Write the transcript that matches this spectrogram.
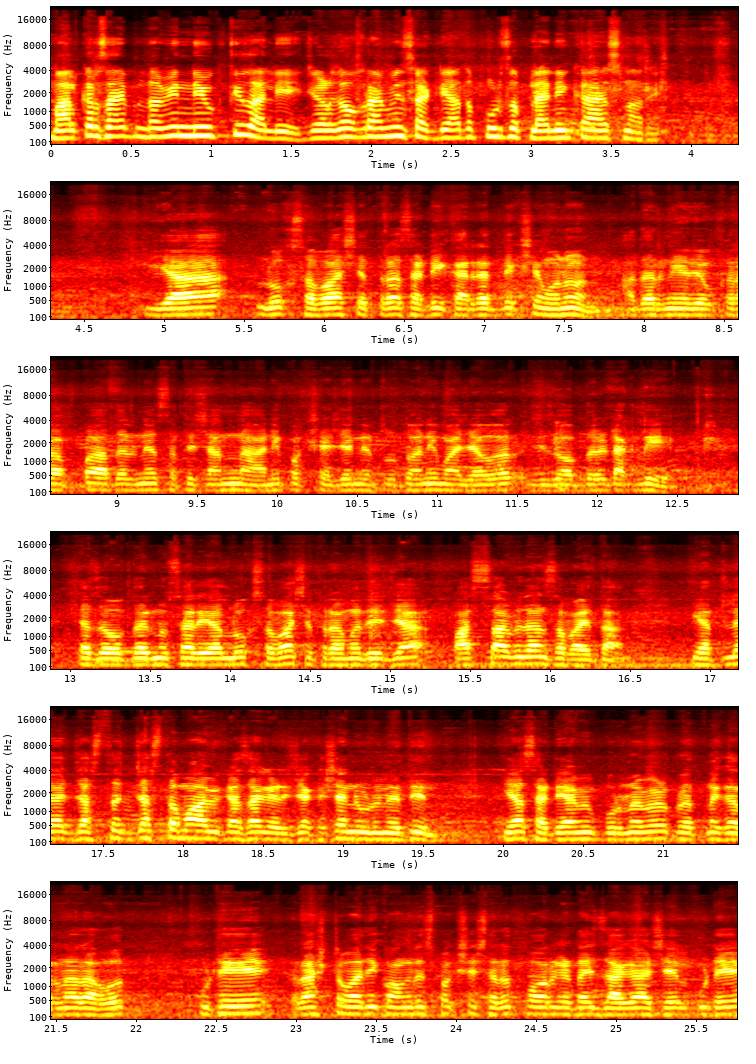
मालकर साहेब नवीन नियुक्ती झाली जळगाव ग्रामीणसाठी आता पुढचं प्लॅनिंग काय असणार आहे? या लोकसभा क्षेत्रासाठी कार्याध्यक्ष म्हणून आदरणीय देवकरप्पा आदरणीय सतीश अण्णा आणि पक्षाच्या नेतृत्वाने माझ्यावर जी जबाबदारी टाकली आहे त्या जबाबदारीनुसार या लोकसभा क्षेत्रामध्ये ज्या पाच सहा विधानसभा येतात यातल्या जास्तीत जास्त महाविकास आघाडीच्या कशा निवडून येतील यासाठी आम्ही पूर्णवेळ प्रयत्न करणार आहोत. कुठे राष्ट्रवादी काँग्रेस पक्ष शरद पवार गटाची जागा असेल कुठे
